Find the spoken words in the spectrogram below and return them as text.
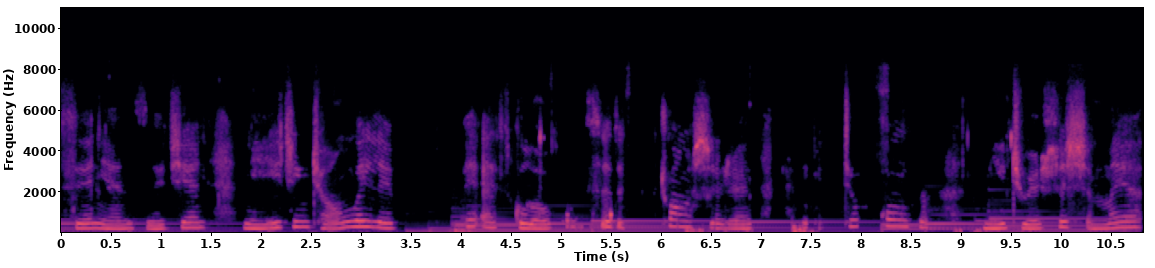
十年时间，你已经成为了 BS Glow 公司的创始人。你成功的秘诀是什么呀？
